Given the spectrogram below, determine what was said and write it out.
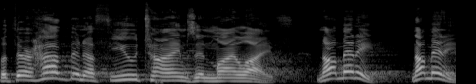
but there have been a few times in my life, not many, not many,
